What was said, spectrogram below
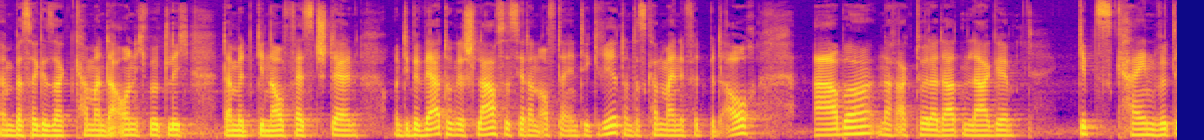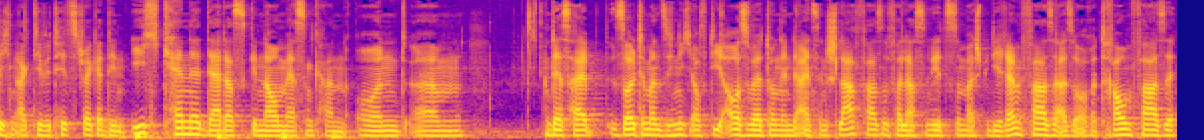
ähm, besser gesagt, kann man da auch nicht wirklich damit genau feststellen. Und die Bewertung des Schlafs ist ja dann oft da integriert und das kann meine Fitbit auch. Aber nach aktueller Datenlage gibt es keinen wirklichen Aktivitätstracker, den ich kenne, der das genau messen kann. Und ähm, Deshalb sollte man sich nicht auf die Auswertungen der einzelnen Schlafphasen verlassen, wie jetzt zum Beispiel die REM-Phase, also eure Traumphase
